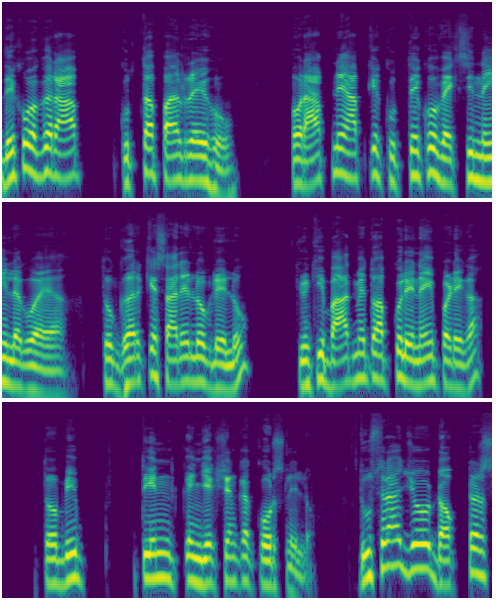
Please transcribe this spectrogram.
देखो अगर आप कुत्ता पाल रहे हो और आपने आपके कुत्ते को वैक्सीन नहीं लगवाया तो घर के सारे लोग ले लो क्योंकि बाद में तो आपको लेना ही पड़ेगा। तो भी तीन इंजेक्शन का कोर्स ले लो। दूसरा जो डॉक्टर्स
